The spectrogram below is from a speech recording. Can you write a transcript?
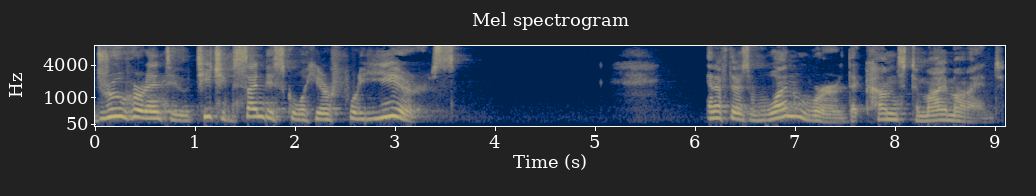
drew her into teaching Sunday school here for years. And if there's one word that comes to my mind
